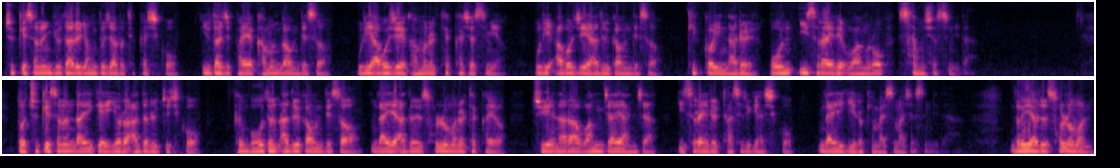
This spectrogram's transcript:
주께서는 유다를 영도자로 택하시고 유다 지파의 가문 가운데서 우리 아버지의 가문을 택하셨으며 우리 아버지의 아들 가운데서 기꺼이 나를 온 이스라엘의 왕으로 삼으셨습니다. 또 주께서는 나에게 여러 아들을 주시고 그 모든 아들 가운데서 나의 아들 솔로몬을 택하여 주의 나라 왕자에 앉아 이스라엘을 다스리게 하시고 나에게 이렇게 말씀하셨습니다. 너희 아들 솔로몬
